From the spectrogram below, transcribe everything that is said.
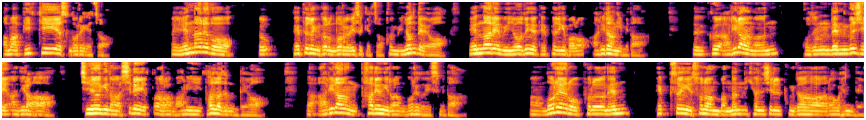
아마 BTS 노래겠죠. 네, 옛날에도 그 대표적인 그런 노래가 있었겠죠. 그 민요인데요. 옛날의 민요 중에 대표적인 바로 아리랑입니다. 그, 그 아리랑은 고정된 것이 아니라 지역이나 시대에 따라 많이 달라졌는데요. 아리랑 타령이라는 노래도 있습니다. 어, 노래로 풀어낸 백성이 순환받는 현실 풍자라고 했는데요.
